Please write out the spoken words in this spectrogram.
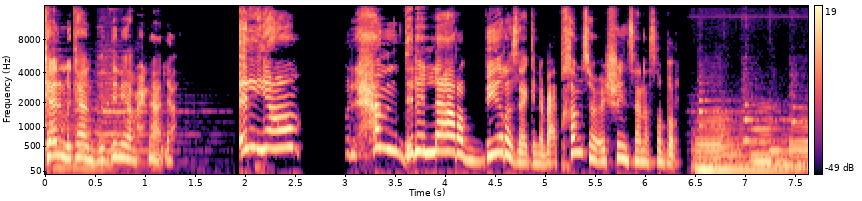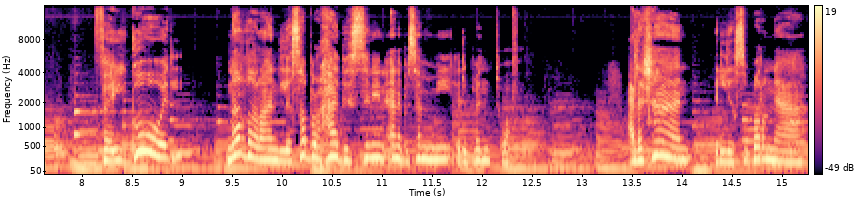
كل مكان بالدنيا رحنا له. اليوم والحمد لله ربي رزقنا بعد 25 سنة صبر. فيقول نظرا لصبر هذه السنين أنا بسمي البنت وفاء علشان اللي صبرناه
